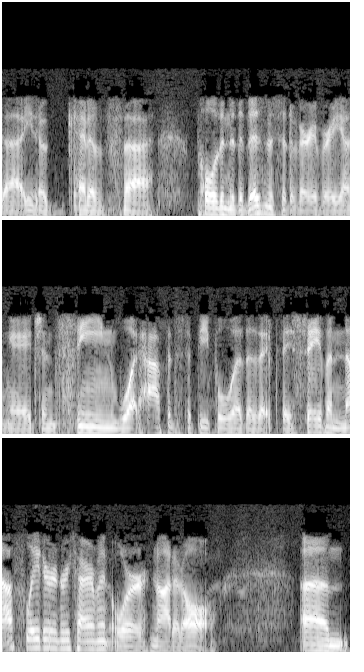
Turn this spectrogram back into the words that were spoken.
uh, you know, kind of, uh, pulled into the business at a very, very young age and seen what happens to people whether they, they save enough later in retirement or not at all. Um,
